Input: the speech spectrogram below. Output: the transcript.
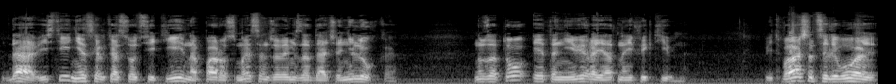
Да, вести несколько соцсетей на пару с мессенджерами задача нелегкая. Но зато это невероятно эффективно. Ведь ваша целевая,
